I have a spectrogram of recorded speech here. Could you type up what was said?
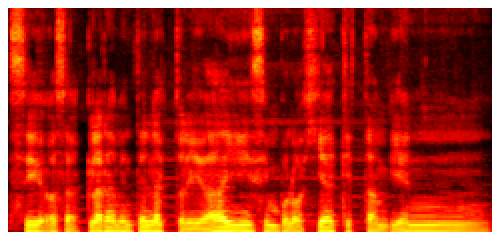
Sí, o sea, claramente en la actualidad hay simbologías que están bien,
